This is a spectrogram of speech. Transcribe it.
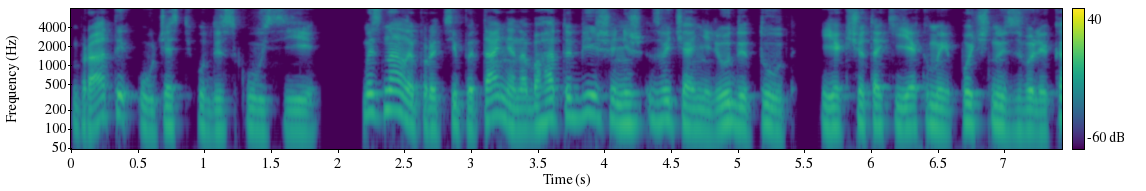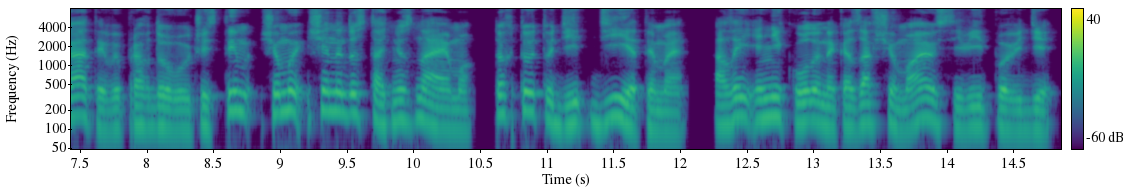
брати участь у дискусії. Ми знали про ці питання набагато більше, ніж звичайні люди тут, і якщо такі, як ми, почнуть зволікати, виправдовуючись тим, що ми ще недостатньо знаємо, то хто тоді діятиме? Але я ніколи не казав, що маю всі відповіді.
